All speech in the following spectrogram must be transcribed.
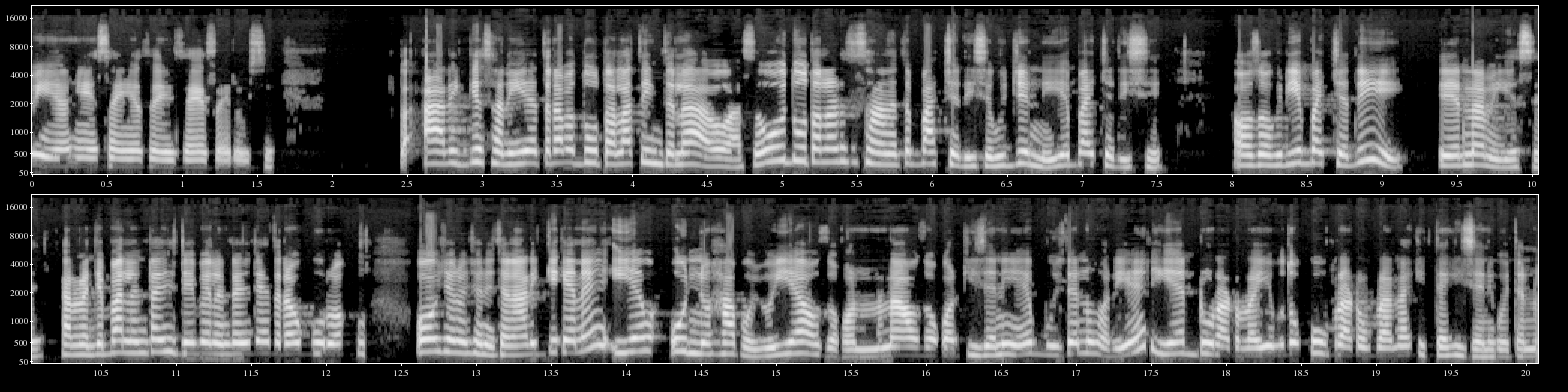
বিয়া হেসাই হেসাই হেসাই হেসাই রয়েছে তো আরেক গে সানি এত আবার দোতলা তিনতলা আছে ওই দোতলার সানাতে বাচ্চা দিছে বুঝছেন নি এ বাচ্চা দিছে অজগরি বাচ্চা দি এর নামি গেছে। কারণ যে ভ্যালেন্টাইন্স ডে ভ্যালেন্টাইন্স ডে এতটাও বুড়ো, ওই জানো জানি জান আরেক কেন? ইয়া অন্য হাপ ইয়া অজগর না অজগর কি জানি, এ বুঝতে নহরি এর ইয়ে ডোরা ইয়ে তো কোবরা টোবরা, না কিতা কি জানি কইতেন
